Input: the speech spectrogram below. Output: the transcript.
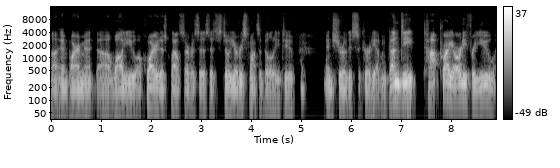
uh, environment. Uh, while you acquire those cloud services, it's still your responsibility to ensure the security of them. Gundeep, top priority for you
